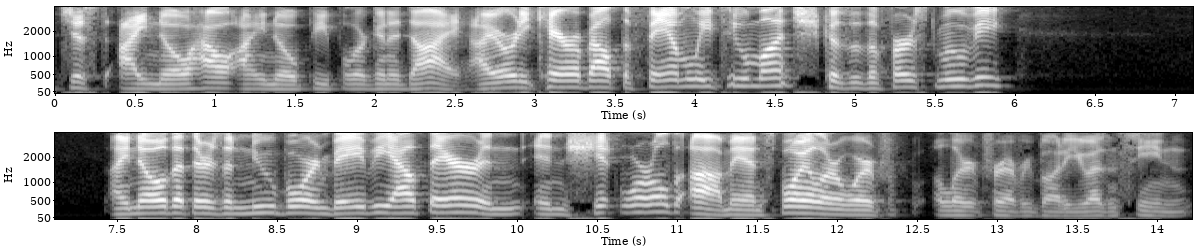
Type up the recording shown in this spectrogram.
just I know how I know people are going to die. I already care about the family too much because of the first movie. I know that there's a newborn baby out there in in shit world. Ah man, spoiler alert alert for everybody who hasn't seen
